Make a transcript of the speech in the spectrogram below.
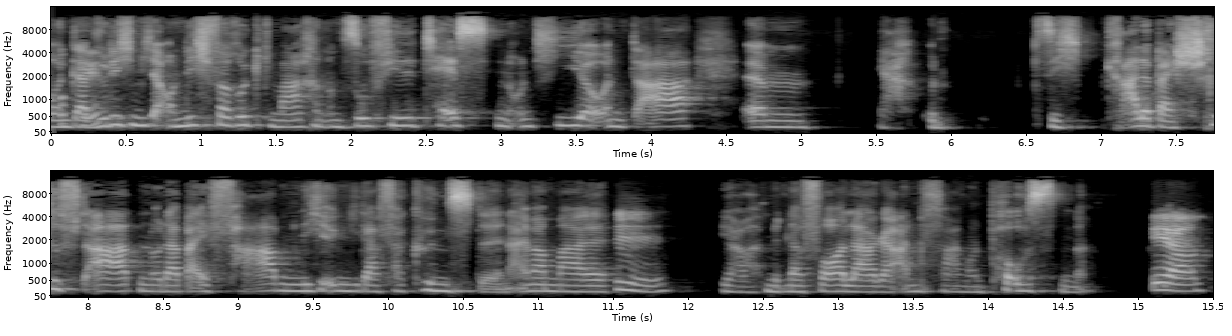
Und okay. da würde ich mich auch nicht verrückt machen und so viel testen und hier und da. Ähm, ja, und sich gerade bei Schriftarten oder bei Farben nicht irgendwie da verkünsteln. Einmal mal mhm. ja, mit einer Vorlage anfangen und posten. Ne? Ja,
